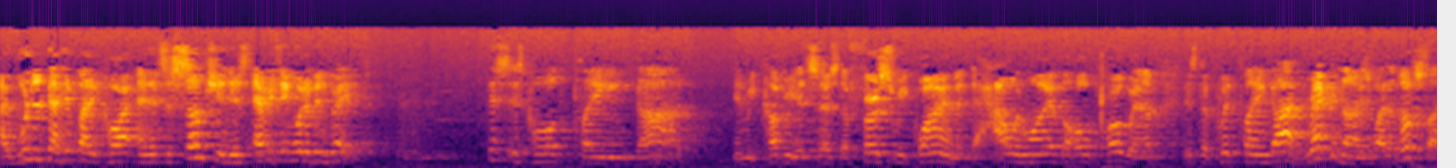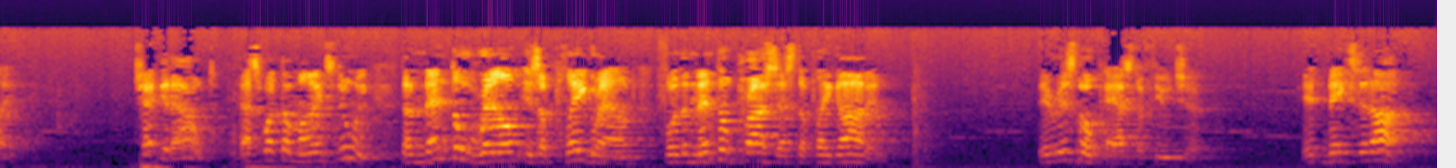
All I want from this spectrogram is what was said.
I wouldn't have got hit by the car, and its assumption is everything would have been great. This is called playing God. In recovery, it says the first requirement, the how and why of the whole program, is to quit playing God. Recognize what it looks like. Check it out. That's what the mind's doing. The mental realm is a playground for the mental process to play God in. There is no past or future. It makes it up.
